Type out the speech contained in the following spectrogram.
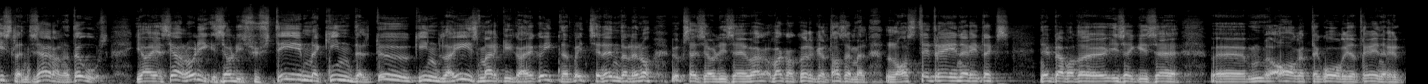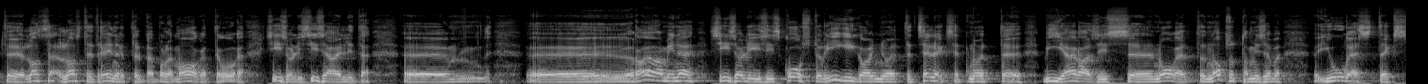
Islandi säärane tõus. ja, ja seal oligi, see oli süsteemne, kindel töö, kindla eesmärgiga ja kõik nad võtsid endale, noh, üks asi oli see väga, väga kõrgel tasemel lastetreenerid, eks, neil peavad isegi see A-kategooria treenerid, laste, lastetreeneritel peab olema A-kategooria, siis oli sisehallide rajamine, siis oli siis koostöö riigiga, on ju, et, et selleks, et noh, et viia ära siis noored napsutamise juurest, eks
